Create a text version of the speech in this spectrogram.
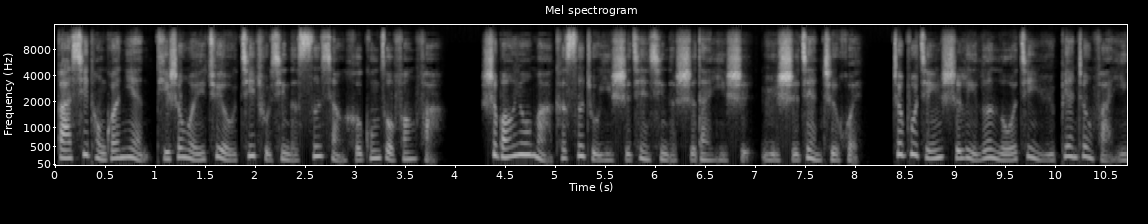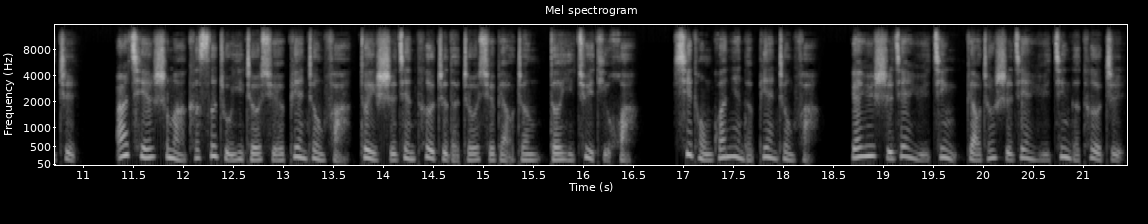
把系统观念提升为具有基础性的思想和工作方法，是保有马克思主义实践性的时代意识与实践智慧。这不仅使理论逻辑与辩证法一致。而且使马克思主义哲学辩证法对实践特质的哲学表征得以具体化。系统观念的辩证法源于实践语境，表征实践语境的特质，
